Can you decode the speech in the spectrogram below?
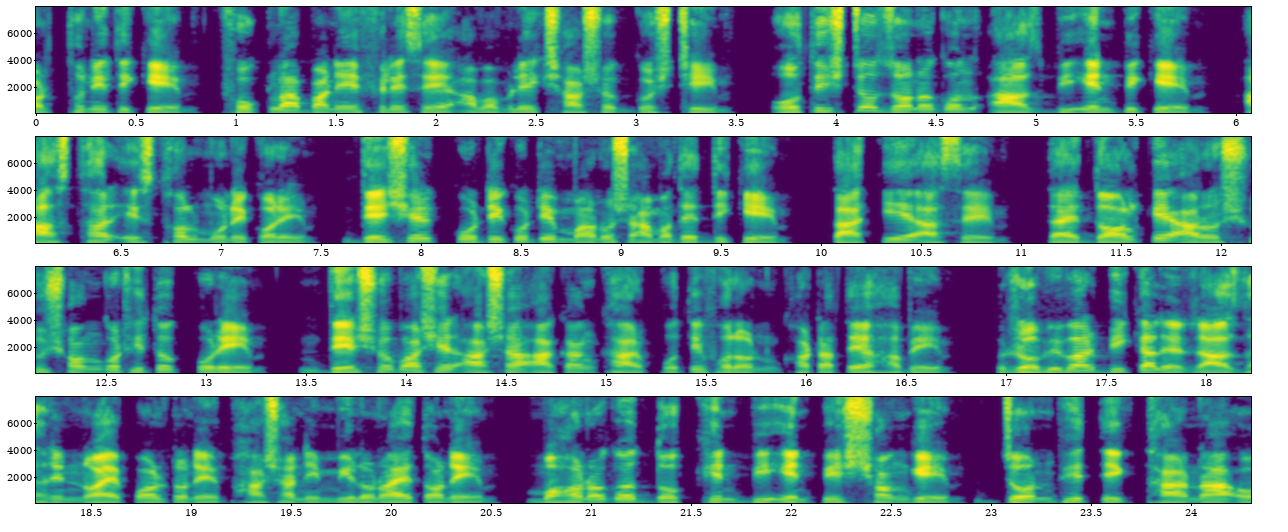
অর্থনীতিকে ফোকলা বানিয়ে ফেলেছে আওয়ামী লীগ শাসক গোষ্ঠী। অতিষ্ঠ জনগণ আজ বিএনপিকে আস্থার স্থল মনে করে। দেশের কোটি কোটি মানুষ আমাদের দিকে তাকিয়ে আছে। তাই দলকে আরও সুসংগঠিত করে দেশবাসীর আশা আকাঙ্ক্ষার প্রতিফলন ঘটাতে হবে। রবিবার বিকালে রাজধানীর নয়াপল্টনে ভাসানী মিলনায়তনে মহানগর দক্ষিণ বিএনপির সঙ্গে জোনভিত্তিক থানা ও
